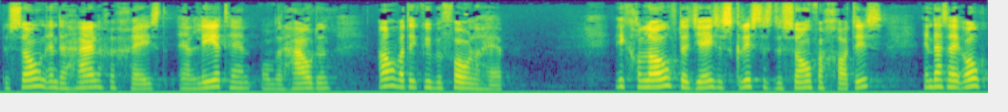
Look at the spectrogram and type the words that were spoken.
de Zoon en de Heilige Geest en leert hen onderhouden al wat ik u bevolen heb. Ik geloof dat Jezus Christus de Zoon van God is en dat Hij ook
